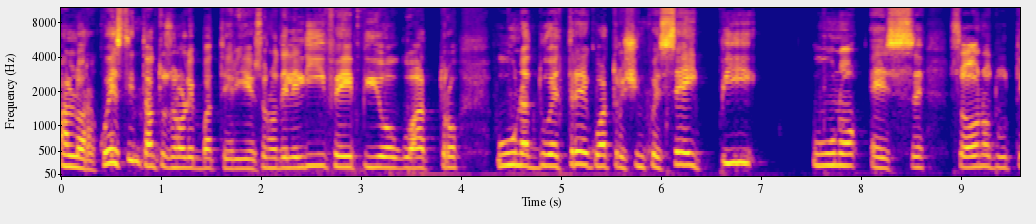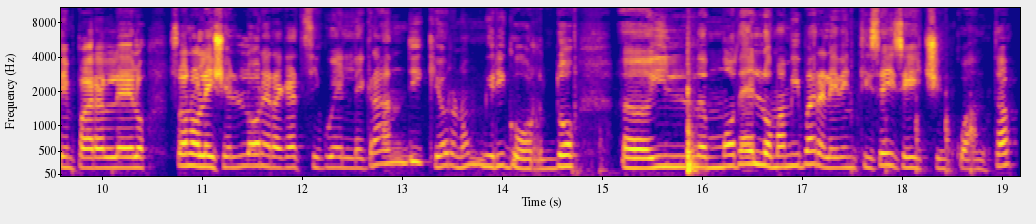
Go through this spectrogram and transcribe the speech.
allora, queste intanto sono le batterie, sono delle Life PO4 1, 2, 3, 4, 5, 6 P1S. Sono tutte in parallelo. Sono le cellone, ragazzi, quelle grandi che ora non mi ricordo eh, il modello, ma mi pare le 26650.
